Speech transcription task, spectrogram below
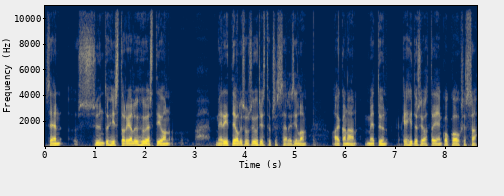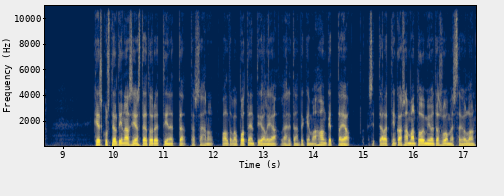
Sen syntyhistoria lyhyesti on meriteollisuusyhdistyksessä, eli silloin aikanaan Metyn kehitysjohtajien kokouksessa keskusteltiin asiasta ja todettiin, että tässähän on valtava potentiaali ja lähdetään tekemään hanketta ja sitten alettiin kasaamaan toimijoita Suomessa, joilla on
